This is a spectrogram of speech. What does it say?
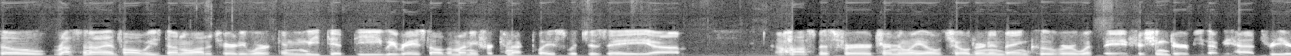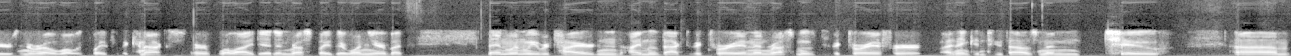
so Russ and I have always done a lot of charity work, and we did the we raised all the money for Canuck Place, which is a um, a hospice for terminally ill children in Vancouver with a fishing derby that we had three years in a row while we played for the Canucks, or well, I did, and Russ played there one year. But then when we retired and I moved back to Victoria, and then Russ moved to Victoria for I think in 2002. Um,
